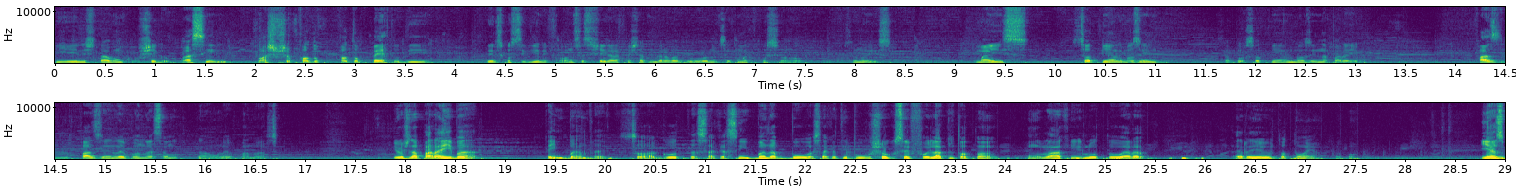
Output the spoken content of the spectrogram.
E eles estavam chegando, assim, acho que faltou, faltou perto de deles conseguirem. Eu não sei se chegaram a fechar com o gravador, não sei como é que funcionou, funcionou isso. Mas só tinha limusine. Sacou? Só tinha limusine na Paraíba. Faz, fazendo, levando essa multidão, levando essa. E hoje na Paraíba tem banda só a gota, saca assim, banda boa, saca? Tipo, o show que você foi lá com o Totonho, lá que lotou era, era eu e o Totonho, sacou? E as,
